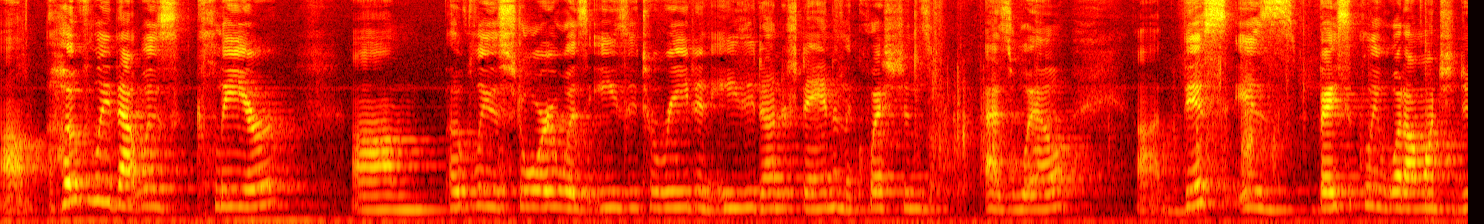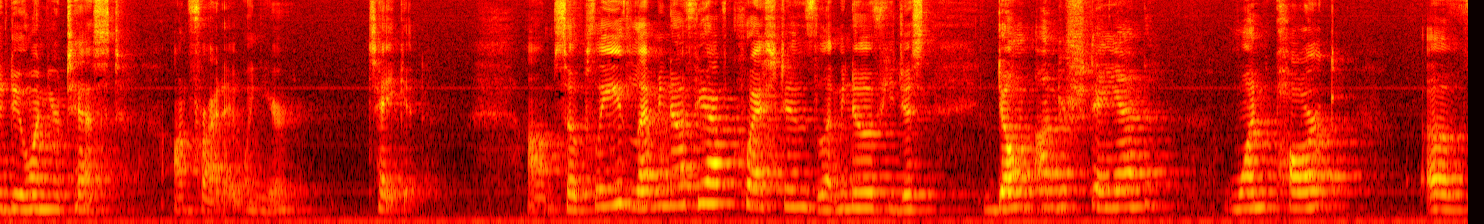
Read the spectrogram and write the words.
Um, hopefully that was clear. Um, hopefully the story was easy to read and easy to understand and the questions as well. Uh, this is basically what I want you to do on your test on Friday when you take it. Um, so please let me know if you have questions. Let me know if you just don't understand one part of,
